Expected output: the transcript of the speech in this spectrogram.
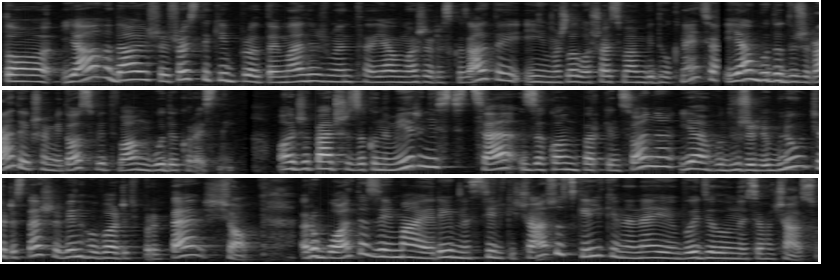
то я гадаю, що щось таке про тайм-менеджмент я можу розказати, і можливо щось вам відгукнеться. І я буду дуже рада, якщо мій досвід вам буде корисний. Отже, перша закономірність це закон Паркінсона. Я його дуже люблю через те, що він говорить про те, що робота займає рівно стільки часу, скільки на неї виділено цього часу.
